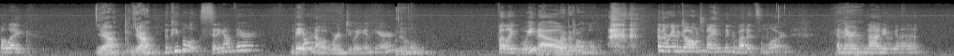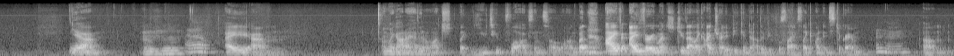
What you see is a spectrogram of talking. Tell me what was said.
But like Yeah. Yeah. the people sitting out there, they don't know what we're doing in here. No. But like we know. Not at all. and then we're gonna go home tonight and think about it some more. And they're not even gonna Yeah. Mhm. I don't know. I um Oh my god, I haven't watched like YouTube vlogs in so long, but I I very much do that. Like I try to peek into other people's lives, like on Instagram. Mm-hmm. Um,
